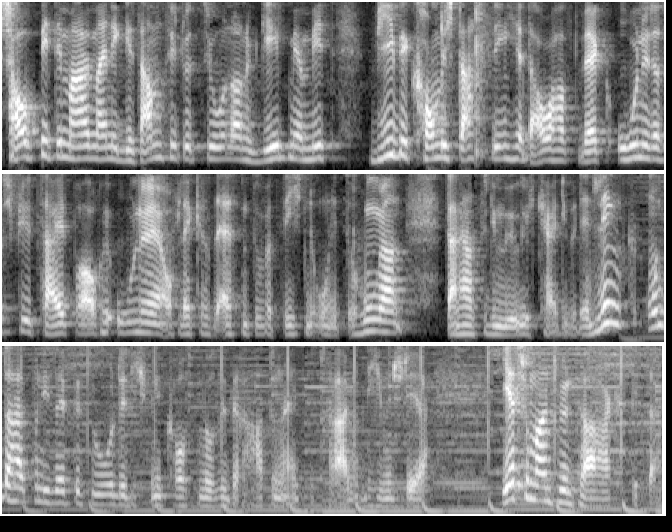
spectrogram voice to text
schau bitte mal meine Gesamtsituation an und gib mir mit, wie bekomme ich das Ding hier dauerhaft weg, ohne dass ich viel Zeit brauche, ohne auf leckeres Essen zu verzichten, ohne zu hungern, dann hast du die Möglichkeit, über den Link unterhalb von dieser Episode dich für eine kostenlose Beratung einzutragen. Und ich wünsche dir jetzt schon mal einen schönen Tag. Bis dann.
